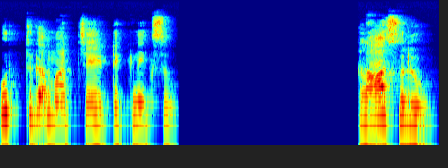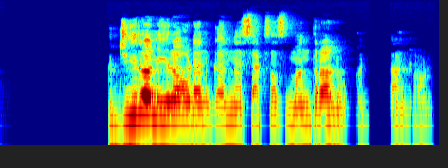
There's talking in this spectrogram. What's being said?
పూర్తిగా మార్చే టెక్నిక్స్ క్లాసులు జీరో హీరో అవ్వడానికన్నా సక్సెస్ మంత్రాలు అన్నీ దాంట్లో ఉంటాయి.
